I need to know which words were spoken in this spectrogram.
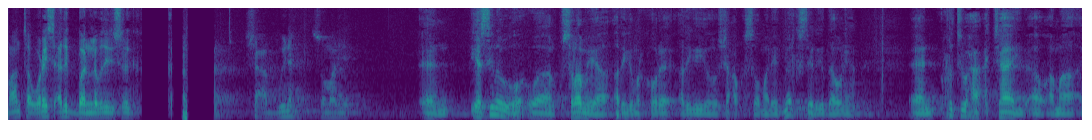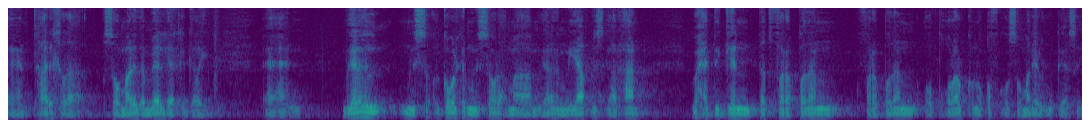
maanta warays adag baan labadeedu isla shacab weynaha soomaaliyeed yaasina waan ku salaamayaa adiga marka hore adiga iyo shacabka soomaaliyeed. Meel kasta ay naga daawanayaan runtii waxaa cajaa'ib ah ama taariikhda soomaalida meel dheer ka galay. Magaalada gobolka minnesota ama magaalada minneapolis gaar ahaan waxaa degan dad fara badan fara badan oo boqolaal kun oo qof oo soomaaliya lagu qiyaasay.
